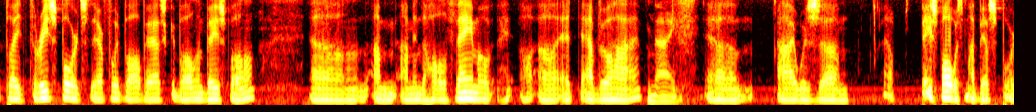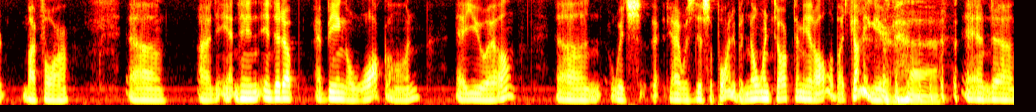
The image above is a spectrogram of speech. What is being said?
played three sports there: football, basketball, and baseball. Uh, I'm I'm in the Hall of Fame of, uh, at Abbeville High. Nice. Um, I was um, baseball was my best sport by far. Uh, I en- en- ended up being a walk on at UL, uh, which I was disappointed, but no one talked to me at all about coming here. And uh,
